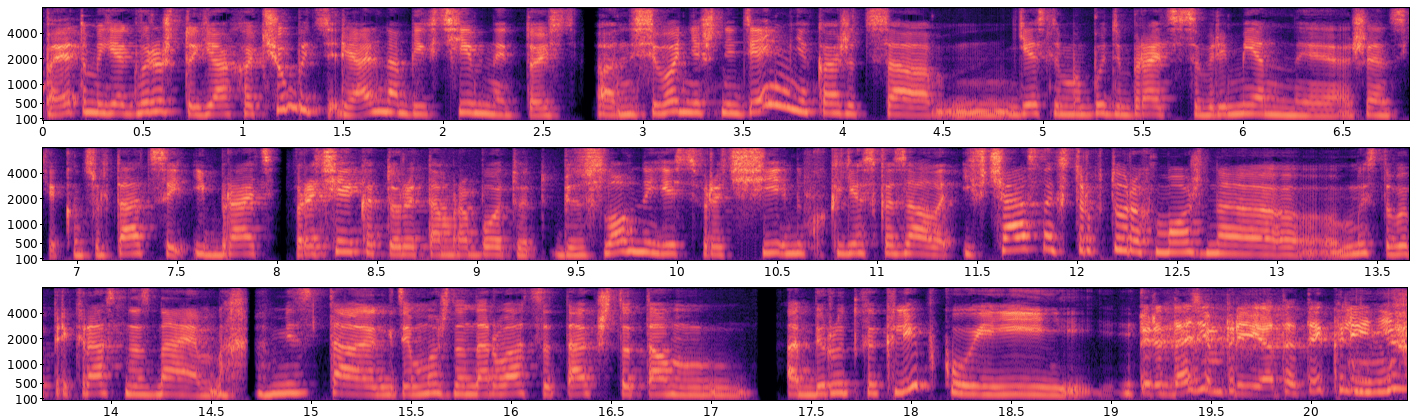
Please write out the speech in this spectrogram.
Поэтому я говорю, что я хочу быть реально объективной. То есть э, на сегодняшний день, мне кажется, если мы будем брать современные женские консультации и брать врачей, которые там работают, безусловно, есть врачи, ну, как я сказала, и в частных структурах можно, э, мы с тобой прекрасно знаем места, где можно нарваться так, что там берут как липку и... Передадим привет этой клинике,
